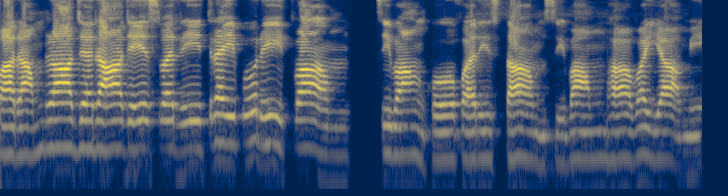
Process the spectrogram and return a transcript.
परां राजराजेश्वरी त्रैपुरी त्वां शिवाङ्कोपरिस्तां शिवां भावयामि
